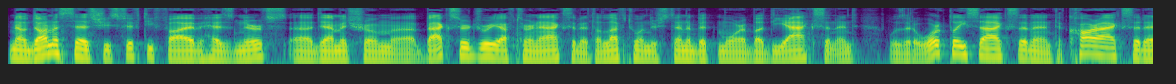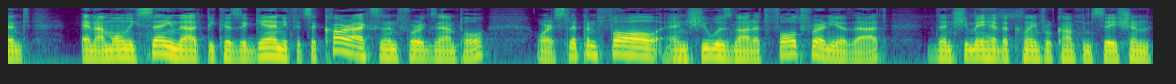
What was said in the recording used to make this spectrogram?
Now, Donna says she's 55, has nerve uh, damage from uh, back surgery after an accident. I'd love to understand a bit more about the accident. Was it a workplace accident, a car accident? And I'm only saying that because, again, if it's a car accident, for example, or a slip and fall, and she was not at fault for any of that, then she may have a claim for compensation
